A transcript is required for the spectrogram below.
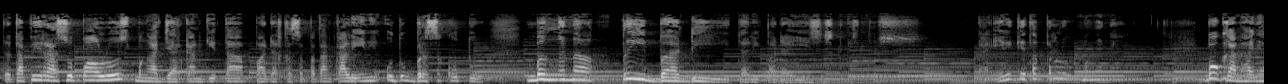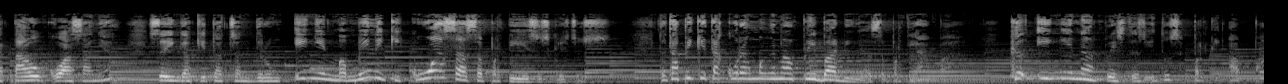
Tetapi Rasul Paulus mengajarkan kita pada kesempatan kali ini untuk bersekutu, mengenal pribadi daripada Yesus Kristus. Nah, ini kita perlu mengenal. Bukan hanya tahu kuasanya, sehingga kita cenderung ingin memiliki kuasa seperti Yesus Kristus. Tetapi kita kurang mengenal pribadinya seperti apa. Keinginan Kristus itu seperti apa.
